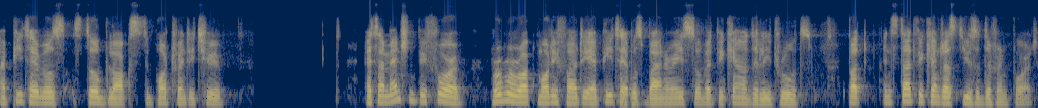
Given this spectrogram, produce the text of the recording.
iptables still blocks the port 22. As I mentioned before, Roborock modified the iptables binary so that we cannot delete roots, but instead we can just use a different port.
